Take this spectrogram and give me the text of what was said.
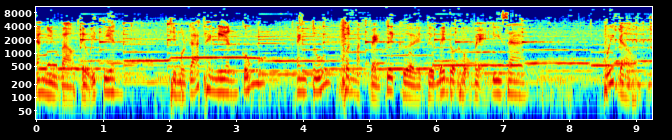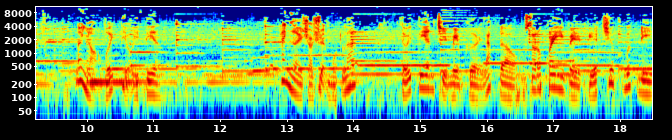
đang nhìn vào tiểu y tiên, Thì một gã thanh niên cũng anh Tú khuôn mặt vẻ tươi cười từ bên đội hộ vệ đi ra, cúi đầu Nói nhỏ với tiểu y tiên. Hai người trò chuyện một lát, Tiểu y tiên chỉ mỉm cười lắc đầu, Sau đó quay về phía trước bước đi.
